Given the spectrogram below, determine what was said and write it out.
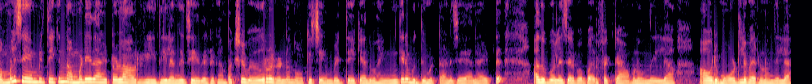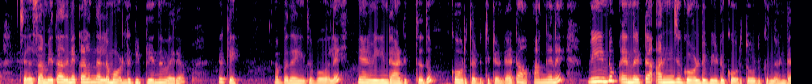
നമ്മൾ ചെയ്യുമ്പോഴത്തേക്കും നമ്മുടേതായിട്ടുള്ള ആ ഒരു രീതിയിൽ അങ്ങ് ചെയ്തെടുക്കാം. പക്ഷേ വേറൊരെണ്ണം നോക്കി ചെയ്യുമ്പോഴത്തേക്കും അത് ഭയങ്കര ബുദ്ധിമുട്ടാണ് ചെയ്യാനായിട്ട്. അതുപോലെ ചിലപ്പോൾ പെർഫെക്റ്റ് ആവണമെന്നില്ല ആ ഒരു മോഡൽ വരണമെന്നില്ല. ചില സമയത്ത് അതിനേക്കാളും നല്ല മോഡൽ കിട്ടിയെന്ന് വരാം. ഓക്കെ. അപ്പോൾ ദേ ഇതുപോലെ ഞാൻ വീണ്ടും അടുത്തതും കോർത്തെടുത്തിട്ടുണ്ട് കേട്ടോ. അങ്ങനെ വീണ്ടും എന്നിട്ട് അഞ്ച് ഗോൾഡ് ബീഡ് കോർത്ത് കൊടുക്കുന്നുണ്ട്.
